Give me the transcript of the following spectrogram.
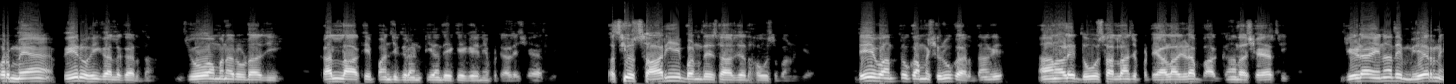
ਔਰ ਮੈਂ ਫੇਰ ਉਹੀ ਗੱਲ ਕਰਦਾ। ਜੋ ਅਮਨ ਅਰੋੜਾ ਜੀ ਕੱਲ ਆ ਕੇ ਪੰਜ ਗਰੰਟੀਆਂ ਦੇ ਕੇ ਗਏ ਨੇ ਪਟਿਆਲੇ ਸ਼ਹਿਰ ਲਈ। ਅਸੀਂ ਉਹ ਸਾਰੀਆਂ ਹੀ ਬਣਦੇ ਸਾਰ ਜਦ ਹਾਊਸ ਬਣ ਗਿਆ। ਡੇ 1 ਤੋਂ ਕੰਮ ਸ਼ੁਰੂ ਕਰ ਦਾਂਗੇ। ਆਉਣ ਵਾਲੇ 2 ਸਾਲਾਂ ਚ ਪਟਿਆਲਾ ਜਿਹੜਾ ਬਾਗਾਂ ਦਾ ਸ਼ਹਿਰ ਸੀ, ਜਿਹੜਾ ਇਹਨਾਂ ਦੇ ਮੇਅਰ ਨੇ,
